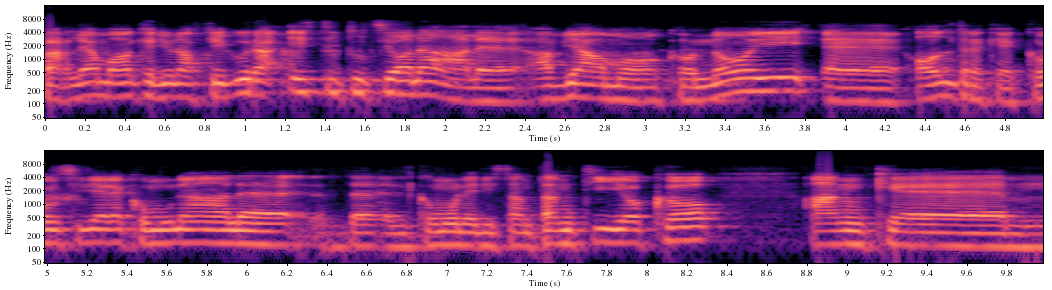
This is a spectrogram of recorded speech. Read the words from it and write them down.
parliamo anche di una figura istituzionale. Abbiamo con noi, eh, oltre che consigliere comunale del comune di Sant'Antioco, anche mm,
